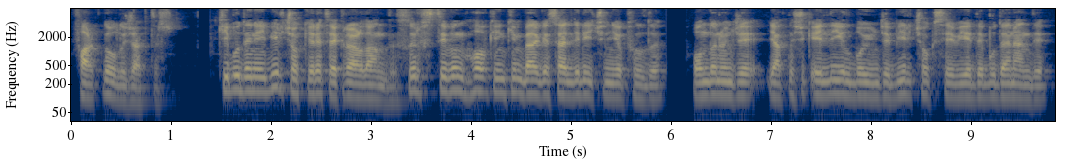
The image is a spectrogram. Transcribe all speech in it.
farklı olacaktır. Ki bu deney birçok kere tekrarlandı. Sırf Stephen Hawking'in belgeselleri için yapıldı. Ondan önce yaklaşık 50 yıl boyunca birçok seviyede bu denendi.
